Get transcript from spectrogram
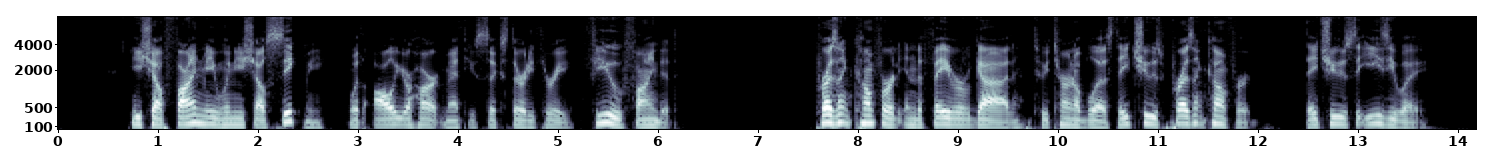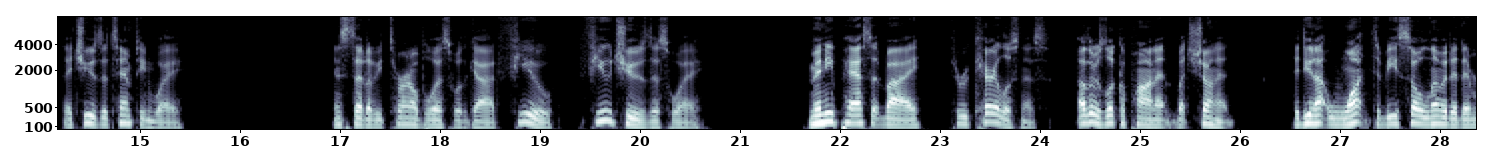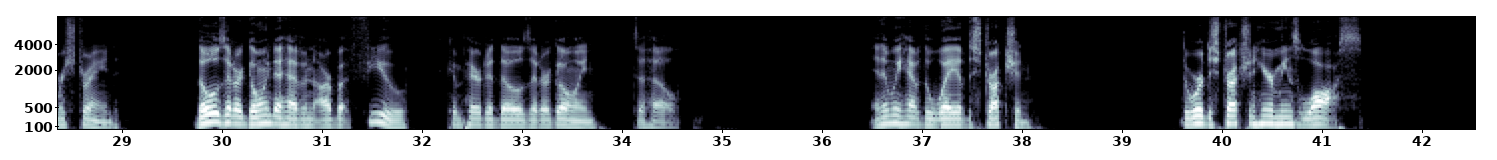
Ye shall find me when ye shall seek me with all your heart, Matthew 6:33. Few find it. Present comfort in the favor of God to eternal bliss. They choose present comfort. They choose the easy way. They choose the tempting way instead of eternal bliss with God. Few, few choose this way. Many pass it by through carelessness. Others look upon it but shun it. They do not want to be so limited and restrained. Those that are going to heaven are but few compared to those that are going to hell. And then we have the way of destruction. The word destruction here means loss,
